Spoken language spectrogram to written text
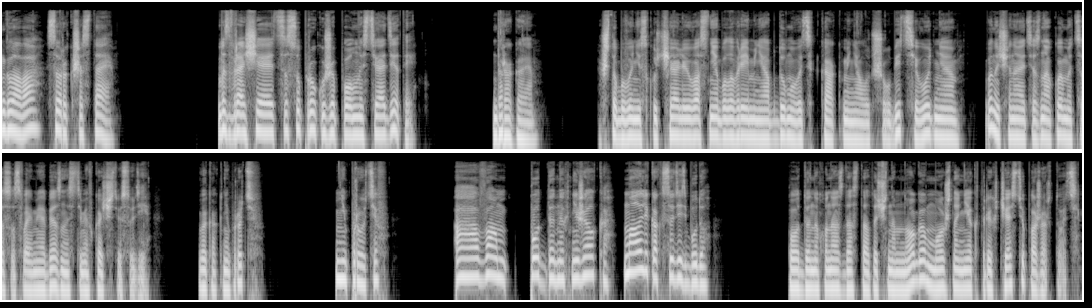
Глава 46. Возвращается супруг уже полностью одетый. Дорогая, чтобы вы не скучали и у вас не было времени обдумывать, как меня лучше убить, сегодня вы начинаете знакомиться со своими обязанностями в качестве судьи. Вы как, не против? Не против. А вам подданных не жалко? Мало ли как судить буду. Подданных у нас достаточно много, можно некоторых частью пожертвовать.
